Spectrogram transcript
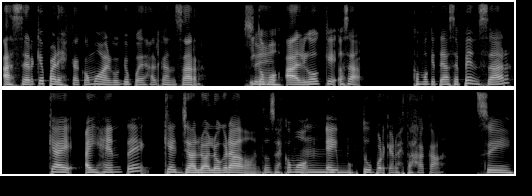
hacer que parezca como algo que puedes alcanzar. Y como Sí. algo que, o sea, como que te hace pensar que hay, hay gente que ya lo ha logrado. Entonces como, hey, Mm. tú, ¿por qué no estás acá? sí.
